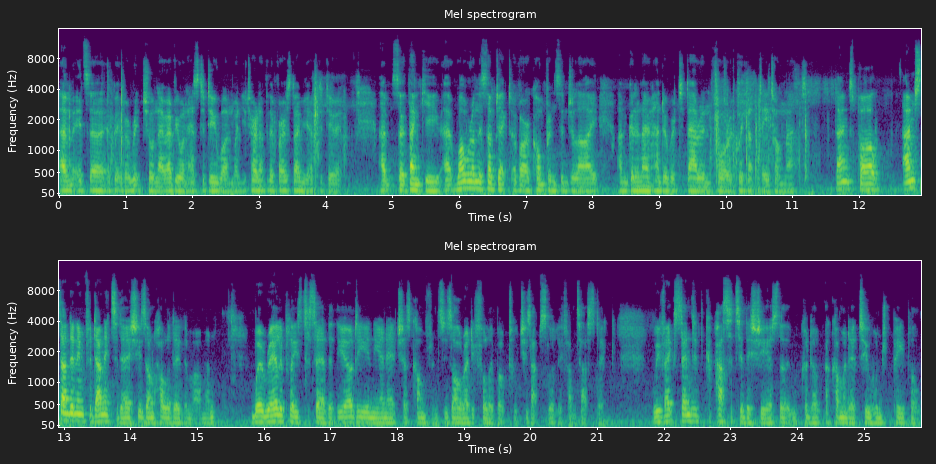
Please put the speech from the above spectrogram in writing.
Um, it's a, a, bit of a ritual now. Everyone has to do one. When you turn up for the first time, you have to do it. Um, so thank you. Uh, while we're on the subject of our conference in July, I'm going to now hand over to Darren for a quick update on that. Thanks, Paul. I'm standing in for Danny today. She's on holiday at the moment. We're really pleased to say that the OD in the NHS conference is already fully booked, which is absolutely fantastic. We've extended capacity this year so that we could accommodate 200 people,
